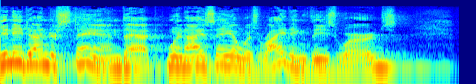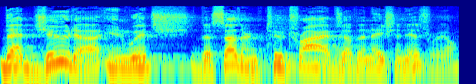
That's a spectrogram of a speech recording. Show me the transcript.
You need to understand that when Isaiah was writing these words, that Judah, in which the southern two tribes of the nation Israel,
